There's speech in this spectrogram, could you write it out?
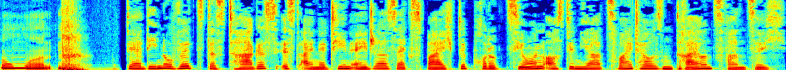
oh Mann. Der Dino-Witz des Tages ist eine Teenager-6-Beichte-Produktion aus dem Jahr 2023.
